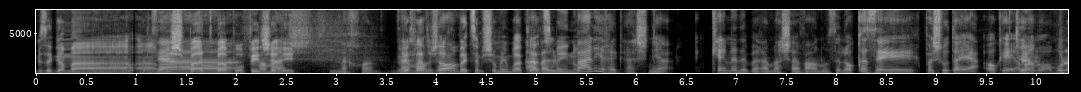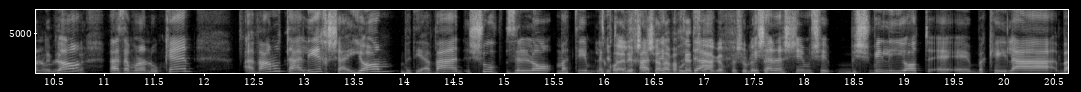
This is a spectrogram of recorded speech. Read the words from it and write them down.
וזה גם זה המשפט ה- בפרופיל ממש, שלי. נכון. והחלטנו. שאנחנו בעצם שומעים רק אבל לעצמנו. בא לי רגע, שנייה. כן נדבר על מה שעברנו, זה לא כזה פשוט היה, אוקיי, כן, אמרנו, אמרו לנו לא, לגמרי. ואז אמרו לנו כן. עברנו תהליך שהיום, בדיעבד, שוב, זה לא מתאים לכל תהליך של אחד, שנה וחצי, נקודה. אגב, חשוב יש לציין. אנשים שבשביל להיות אה, אה, בקהילה, ב,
